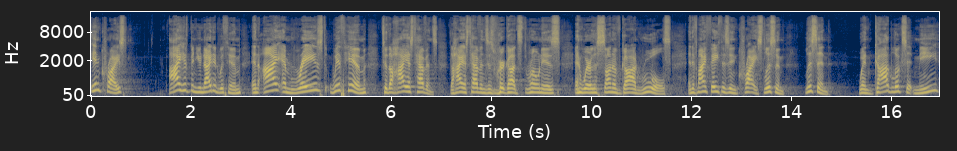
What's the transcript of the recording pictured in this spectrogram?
in Christ, I have been united with him, and I am raised with him to the highest heavens. The highest heavens is where God's throne is and where the Son of God rules. And if my faith is in Christ, listen, listen, when God looks at me,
